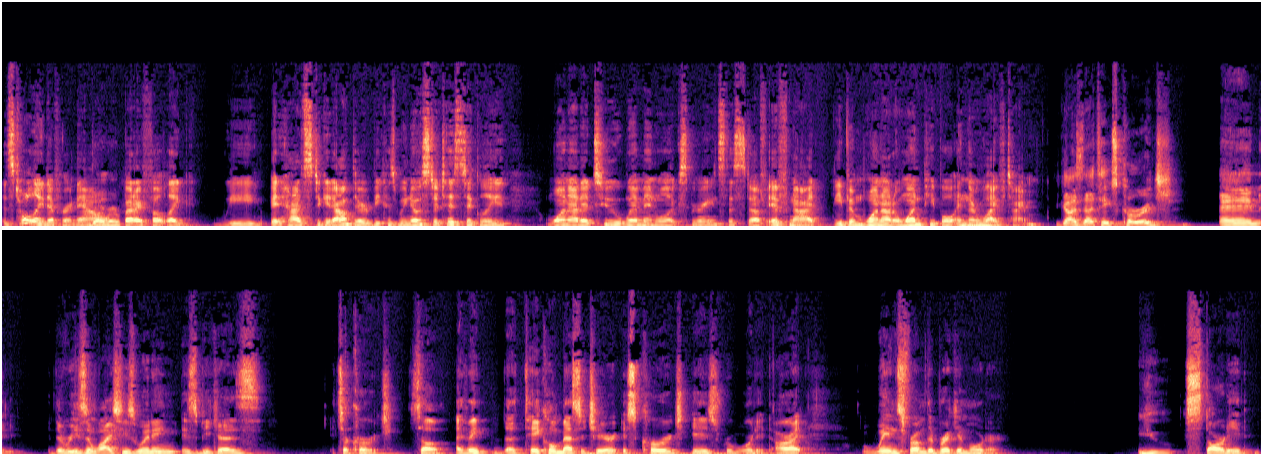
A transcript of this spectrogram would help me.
it's totally different now. Right, right. But I felt like we, it has to get out there because we know statistically one out of two women will experience this stuff, if not even one out of one people in their mm-hmm. lifetime. You guys, that takes courage. And the reason why she's winning is because it's her courage. So I think the take home message here is courage is rewarded. All right. Wins from the brick and mortar. You started,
